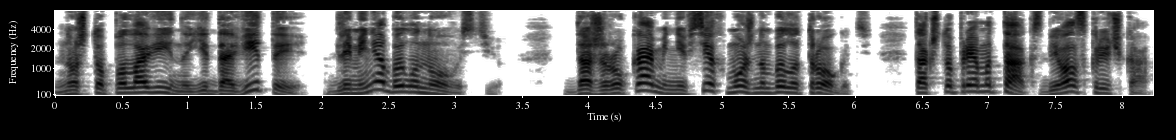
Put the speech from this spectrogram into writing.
Но что половина ядовитые, для меня было новостью. Даже руками не всех можно было трогать, так что прямо так сбивал с крючка.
